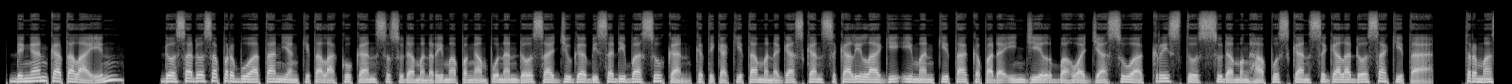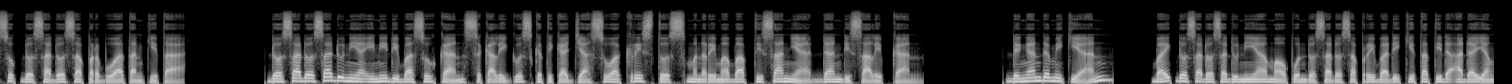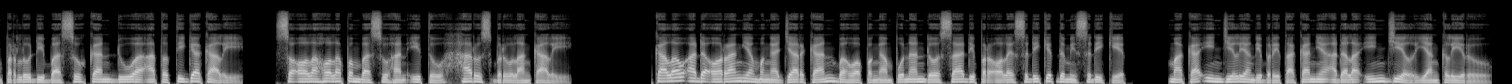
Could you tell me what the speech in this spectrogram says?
Dengan kata lain, dosa-dosa perbuatan yang kita lakukan sesudah menerima pengampunan dosa juga bisa dibasuhkan ketika kita menegaskan sekali lagi iman kita kepada Injil bahwa Yesus Kristus sudah menghapuskan segala dosa kita, termasuk dosa-dosa perbuatan kita. Dosa-dosa dunia ini dibasuhkan sekaligus ketika Yesus Kristus menerima baptisannya dan disalibkan. Dengan demikian, Baik dosa-dosa dunia maupun dosa-dosa pribadi kita tidak ada yang perlu dibasuhkan dua atau tiga kali, seolah-olah pembasuhan itu harus berulang kali. Kalau ada orang yang mengajarkan bahwa pengampunan dosa diperoleh sedikit demi sedikit, maka Injil yang diberitakannya adalah Injil yang keliru.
